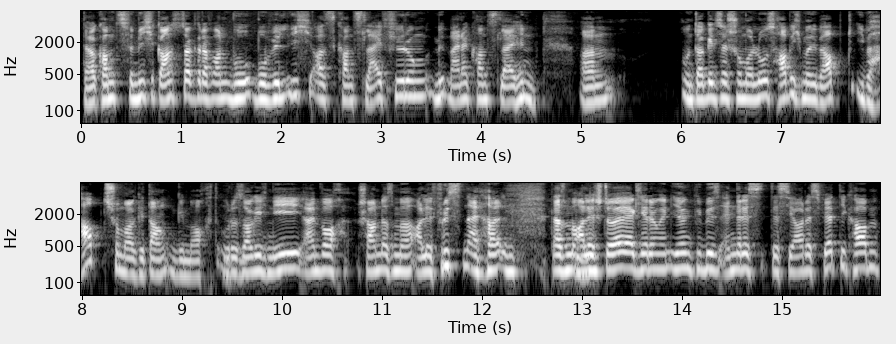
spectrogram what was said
Da kommt es für mich ganz stark darauf an, wo, wo will ich als Kanzleiführung mit meiner Kanzlei hin. Ähm, und da geht es ja schon mal los, habe ich mir überhaupt, überhaupt schon mal Gedanken gemacht? Oder sage ich, nee, einfach schauen, dass wir alle Fristen einhalten, dass wir alle mhm. Steuererklärungen irgendwie bis Ende des, des Jahres fertig haben.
